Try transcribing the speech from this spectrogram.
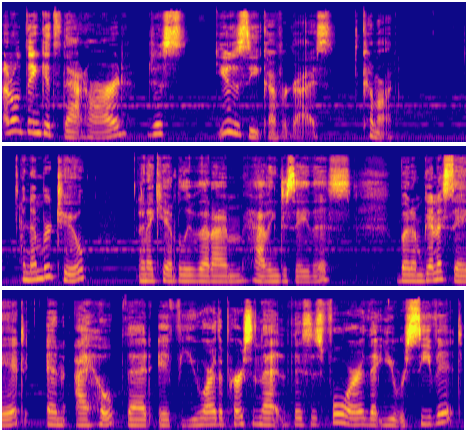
I don't think it's that hard. Just use a seat cover, guys. Come on. And number two, and I can't believe that I'm having to say this, but I'm going to say it. And I hope that if you are the person that this is for, that you receive it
